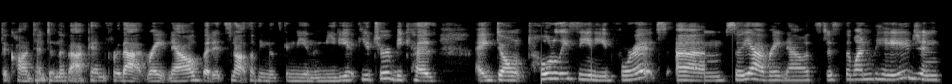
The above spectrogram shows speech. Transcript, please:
the content in the back end for that right now, but it's not something that's going to be in the immediate future because I don't totally see a need for it. Um, so yeah, right now it's just the one page, and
